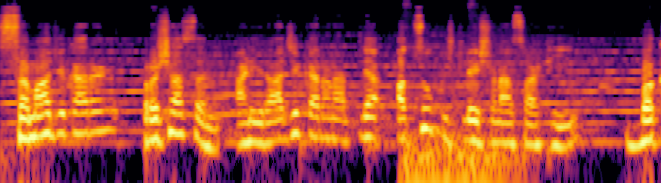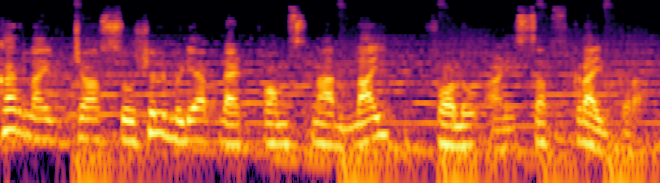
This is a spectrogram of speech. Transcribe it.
समाजकारण प्रशासन आणि राजकारणातल्या अचूक विश्लेषणासाठी बखर लाईव्हच्या सोशल मीडिया प्लॅटफॉर्म्सना लाईक फॉलो आणि सबस्क्राईब करा.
